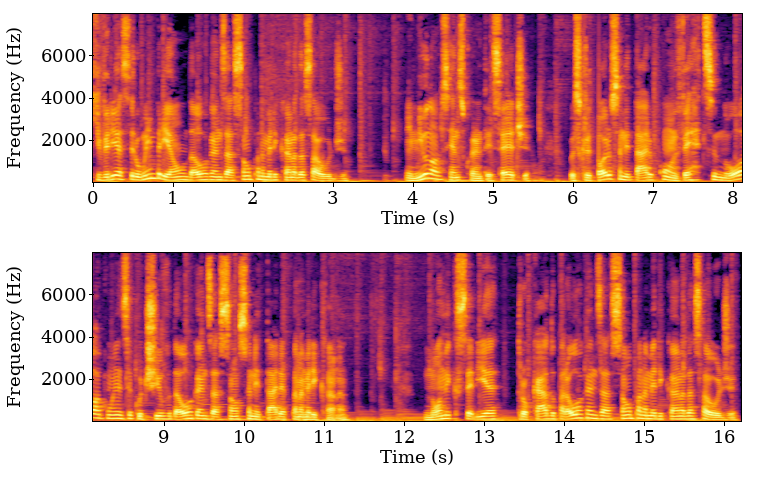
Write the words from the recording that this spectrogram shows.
que viria a ser o embrião da Organização Pan-Americana da Saúde, em 1947, o Escritório Sanitário converte-se no órgão executivo da Organização Sanitária Pan-Americana, nome que seria trocado para Organização Pan-Americana da Saúde,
